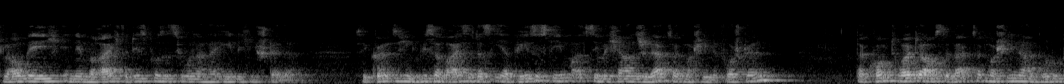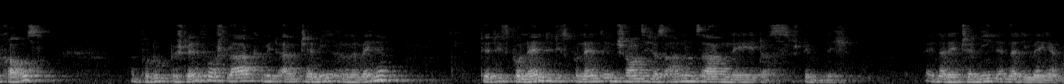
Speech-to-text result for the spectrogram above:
glaube ich, in dem Bereich der Disposition an einer ähnlichen Stelle. Sie können sich in gewisser Weise das ERP-System als die mechanische Werkzeugmaschine vorstellen. Da kommt heute aus der Werkzeugmaschine ein Produkt raus, ein Produktbestellvorschlag mit einem Termin und einer Menge. Der Disponent, die Disponentin schauen sich das an und sagen, nee, das stimmt nicht. Ändert den Termin, ändert die Menge.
